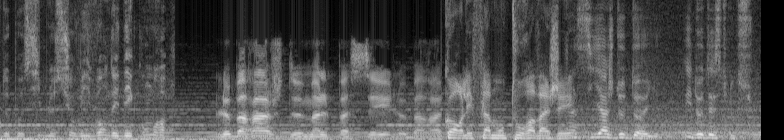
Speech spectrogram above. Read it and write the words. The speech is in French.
de possibles survivants des décombres. Le barrage de Malpassé, le barrage... Corps, les flammes ont tout ravagé. Un sillage de deuil et de destruction.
